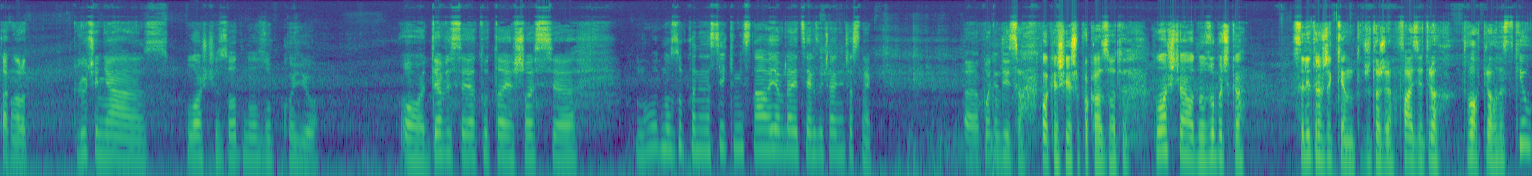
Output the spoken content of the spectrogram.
Так, народ, включення з площі з однозубкою. О, дивлюся я тут щось. Ну, однозубка не настільки міцна виявляється, як звичайний часник. Е, потім дивіться, поки ще є що показувати. Площа, однозубочка. Селітра вже кинута, вже теж в фазі двох-трьох листків.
